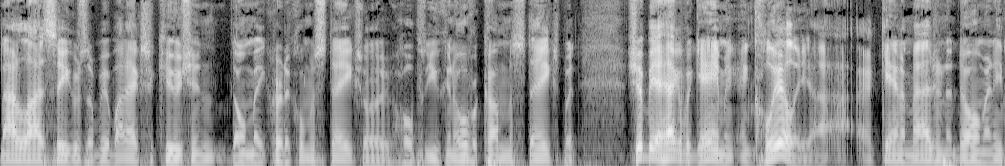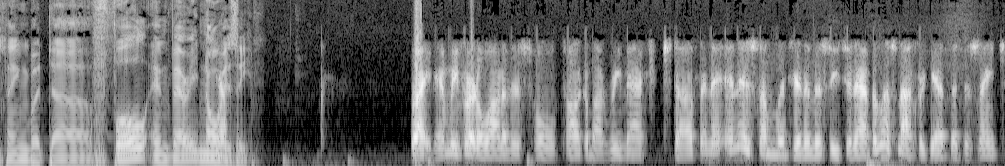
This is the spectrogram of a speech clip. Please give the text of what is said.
not a lot of secrets. It'll be about execution. Don't make critical mistakes, or hope you can overcome mistakes, but should be a heck of a game. And, and clearly, I, I, can't imagine a dome anything but uh, full and very noisy. Right, and we've heard a lot of this whole talk about rematch stuff, and and there's some legitimacy to that. But let's not forget that the Saints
